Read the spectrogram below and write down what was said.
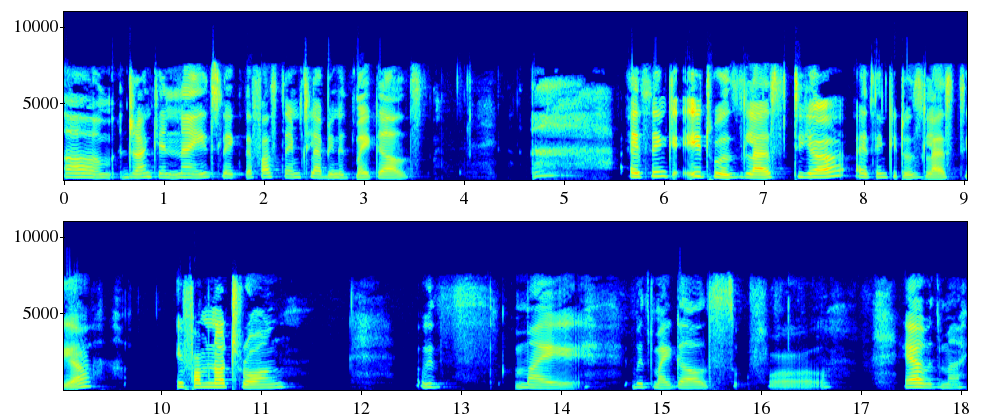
um, drunken night, like the first time clubbing with my girls. I think it was last year. I think it was last year, if I'm not wrong, with my with my girls for yeah with my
